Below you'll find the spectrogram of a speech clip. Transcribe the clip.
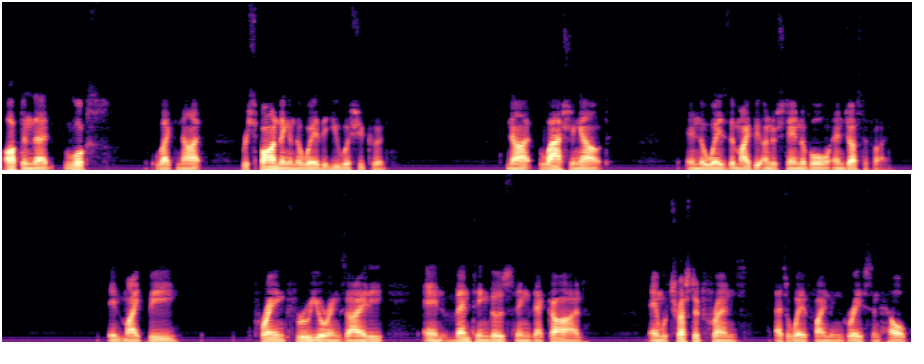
Often that looks like not responding in the way that you wish you could not lashing out in the ways that might be understandable and justified. It might be praying through your anxiety and venting those things at God and with trusted friends as a way of finding grace and help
